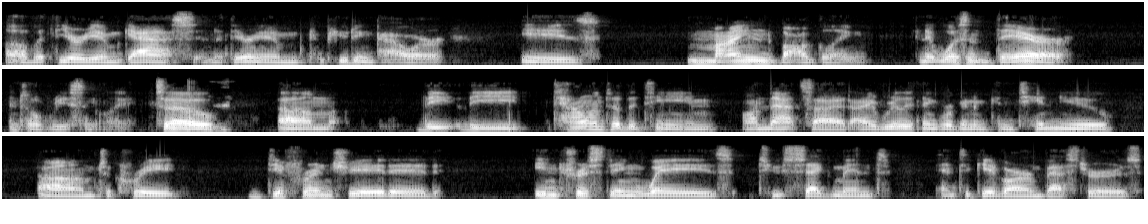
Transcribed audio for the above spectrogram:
of Ethereum gas and Ethereum computing power is mind boggling. And it wasn't there until recently. So, um, the, the talent of the team on that side, I really think we're going to continue um, to create differentiated, interesting ways to segment and to give our investors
